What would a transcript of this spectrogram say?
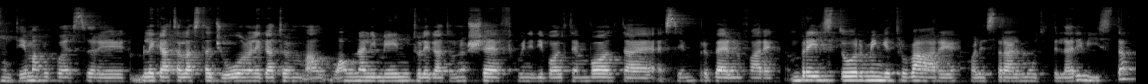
un tema che può essere legato alla stagione, legato a, un alimento, legato a uno chef, quindi di volta in volta è, è sempre bello fare un brainstorming e trovare quale sarà il mood della rivista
